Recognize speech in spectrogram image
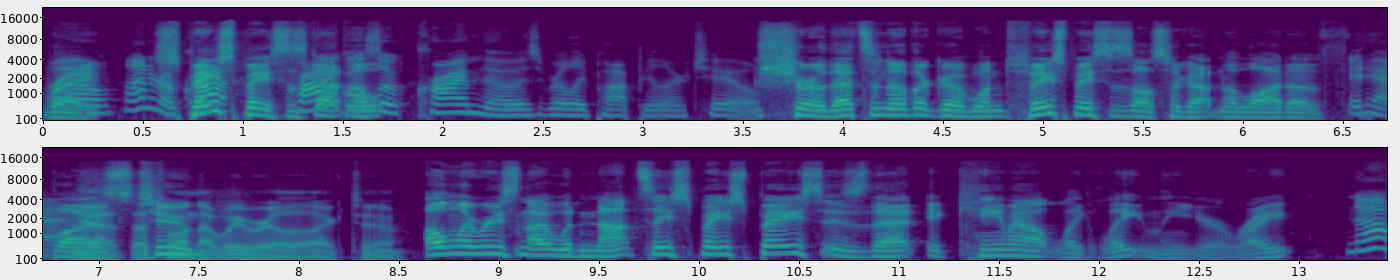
Right. Well, I don't know. Space Base has gotten Chronicles a, of Crime though is really popular too. Sure, that's another good one. Space Base has also gotten a lot of It has. buzz yeah, that's too. one that we really like too. Only reason I would not say Space Base is that it came out like late in the year, right? No,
